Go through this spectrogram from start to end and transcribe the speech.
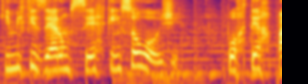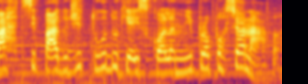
que me fizeram ser quem sou hoje por ter participado de tudo que a escola me proporcionava.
